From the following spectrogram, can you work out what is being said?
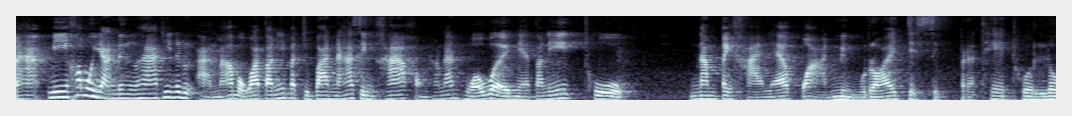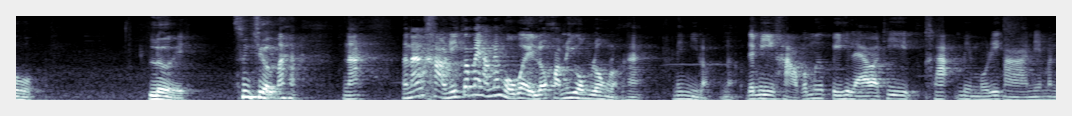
นะฮะมีข้อมูลอย่างหนึ่งนะฮะที่นดุดอ่านมาบอกว่าตอนนี้ปัจจุบันนะฮะสินค้าของทางด้านหัวเว่ยเนี่ยตอนนี้ถูก นำไปขายแล้วกว่า 170 ประเทศทั่วโลก เลย ซึ่งเยอะมากนะดังนั้นข่าวนี้ก็ไม่ทำให้หัวเว่ยลดความนิยมลงหรอกฮะ ไม่มีหรอกนะจะมีข่าวก็เมื่อปีที่แล้วที่คละเมมโมรีมาเนี่ยมัน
